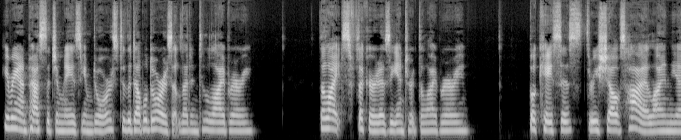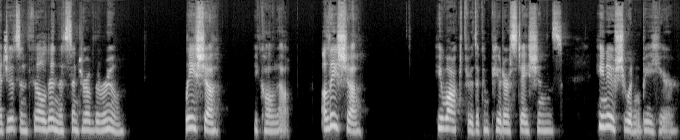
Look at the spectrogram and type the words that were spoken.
He ran past the gymnasium doors to the double doors that led into the library. The lights flickered as he entered the library. Bookcases, three shelves high, lined the edges and filled in the center of the room. Alisha, he called out. Alisha. He walked through the computer stations. He knew she wouldn't be here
